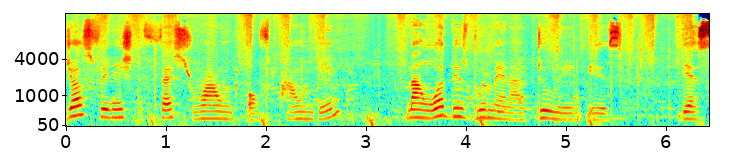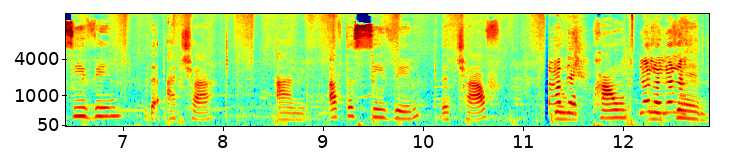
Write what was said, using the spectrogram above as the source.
Just finished the first round of pounding. Now what these women are doing is they're sieving the acha and after sieving the chaff they will pound again.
